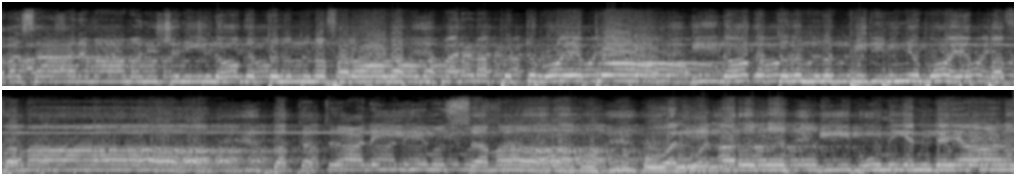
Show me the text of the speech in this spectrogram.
അവസാനം ആ മനുഷ്യൻ ഈ ലോകത്ത് നിന്ന് ഫറോവ മരണപ്പെട്ടു പോയപ്പോ ഈ ലോകത്ത് നിന്ന് പിരിഞ്ഞു പോയപ്പോ അലൈഹിമുസ് സമാഉ വൽ അർൾ ഈ ഭൂമി എന്റെയാണ്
